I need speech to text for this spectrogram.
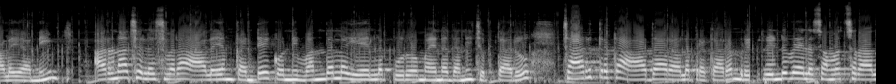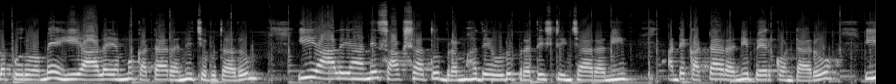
ఆలయాన్ని. అరుణాచలేశ్వర ఆలయం కంటే కొన్ని వందల ఏళ్ళ పూర్వమైనదని చెప్తారు. చారిత్రక ఆధారాల ప్రకారం రెండు వేల సంవత్సరాల పూర్వమే ఈ ఆలయము కట్టారని చెబుతారు. ఈ ఆలయాన్ని సాక్షాత్తు బ్రహ్మదేవుడు ప్రతిష్ఠించారని అంటే కట్టారని పేర్కొంటారు. ఈ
